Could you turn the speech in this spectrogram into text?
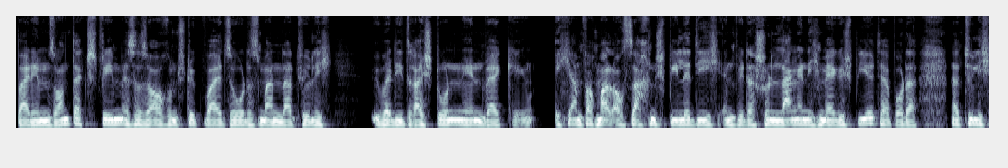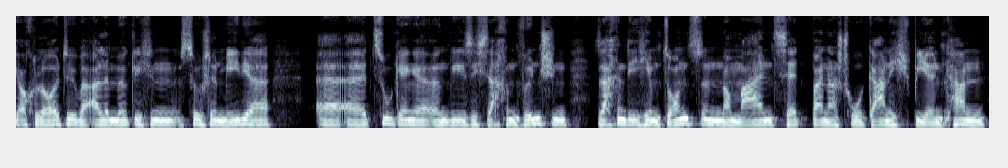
bei dem Sonntagsstream ist es auch ein Stück weit so, dass man natürlich über die drei Stunden hinweg ich einfach mal auch Sachen spiele, die ich entweder schon lange nicht mehr gespielt habe oder natürlich auch Leute über alle möglichen Social Media äh, äh, Zugänge, irgendwie sich Sachen wünschen, Sachen, die ich eben sonst im normalen Set bei einer Show gar nicht spielen kann.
